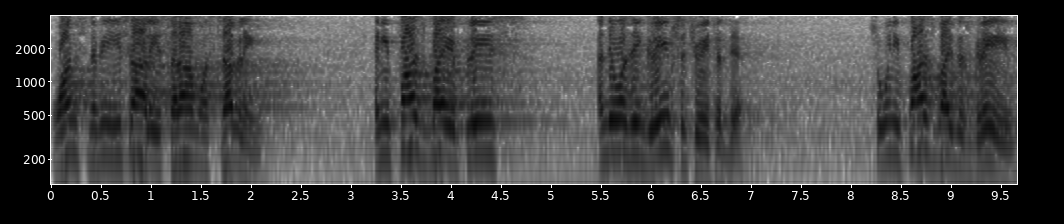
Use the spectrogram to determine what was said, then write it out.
Once Nabi Isa salam was traveling and he passed by a place and there was a grave situated there. So when he passed by this grave,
